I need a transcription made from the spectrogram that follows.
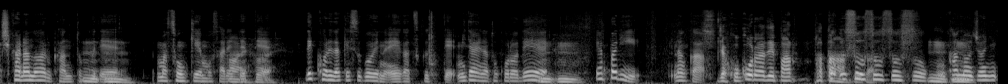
力のある監督で、うんうん。まあ、尊敬もされてて、はいはい。でこれだけすごいの映画作ってみたいなところで、うんうん。やっぱりなんか。じゃあ、ここらでパパターンそうそうそうそう、うんうん。彼女に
